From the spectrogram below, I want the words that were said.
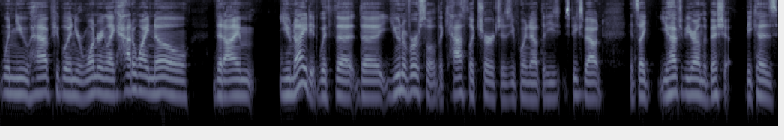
when you have people and you're wondering like how do i know that i'm united with the the universal the catholic church as you pointed out that he speaks about? It's like you have to be around the bishop because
